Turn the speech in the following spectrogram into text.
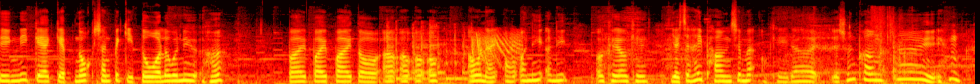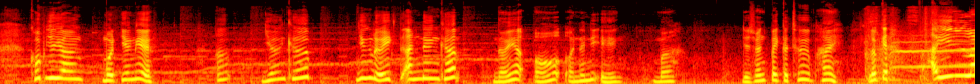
ริง ๆ นี่แกเก็บนกฉันไปกี่ตัวแล้ววะเนี่ยฮะไปไปไปต่อเอาเอาเอาเอาเอาไหนอ๋ออันนี้อันนี้โอเคโอเค อยากจะให้พังใช่ไหมโอเคได้เดี๋ยวฉันพังให้ครบยังหมดยังเนี่ยเออยังครับ ยังเหลืออีกอันหนึงครับไหนอะอ๋ออันนั้นนี่เองมาเดี๋ยวฉันไปกระทืบให้ แล้วแกไอ้ไร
